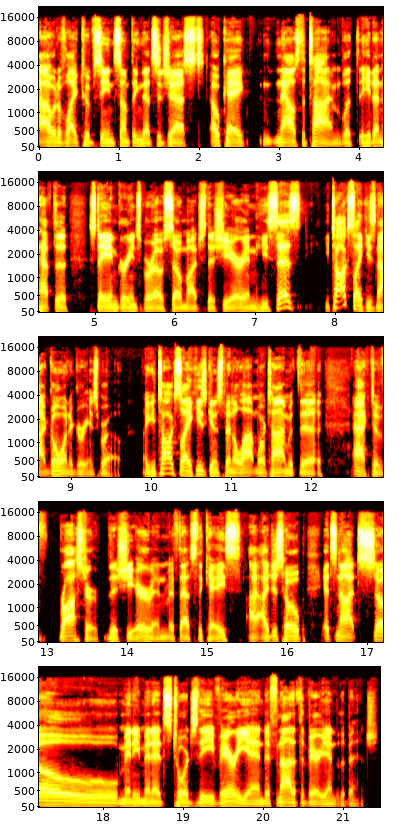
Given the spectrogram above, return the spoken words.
I would have liked to have seen something that suggests, okay, now's the time. Let, he doesn't have to stay in Greensboro so much this year. And he says he talks like he's not going to Greensboro. Like he talks like he's going to spend a lot more time with the active roster this year. And if that's the case, I, I, just hope it's not so many minutes towards the very end, if not at the very end of the bench.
